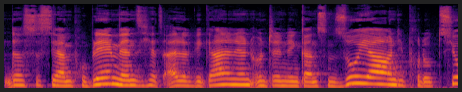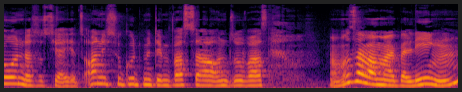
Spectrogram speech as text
das ist ja ein Problem, werden sich jetzt alle vegan nennen und in den ganzen Soja und die Produktion, das ist ja jetzt auch nicht so gut mit dem Wasser und sowas. Man muss aber mal überlegen,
